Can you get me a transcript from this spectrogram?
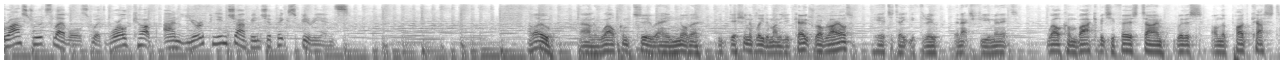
grassroots levels with World Cup and European Championship experience. Hello, and welcome to another edition of Leader Manager Coach. Rob Riles here to take you through the next few minutes. Welcome back if it's your first time with us on the podcast.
